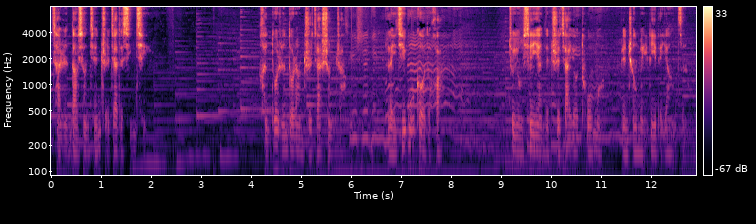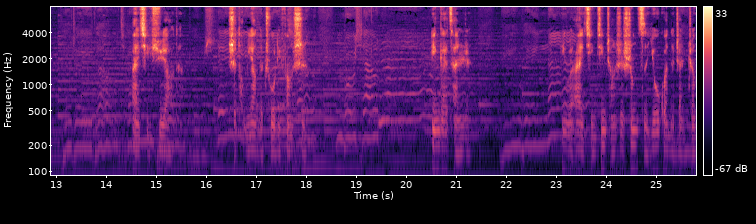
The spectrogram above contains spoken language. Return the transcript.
残忍到像剪指甲的心情。很多人都让指甲生长，累积污垢的话，就用鲜艳的指甲油涂抹，变成美丽的样子。爱情需要的是同样的处理方式。应该残忍，因为爱情经常是生死攸关的战争。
